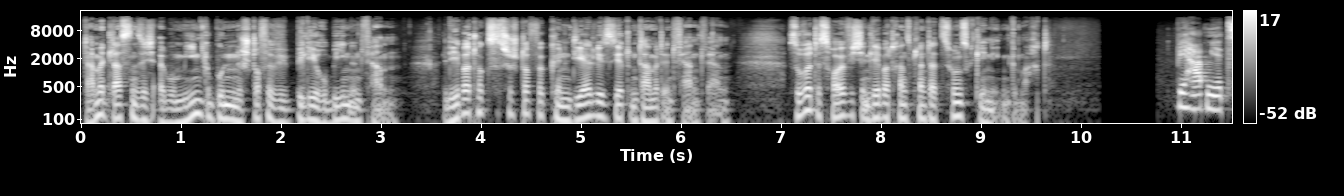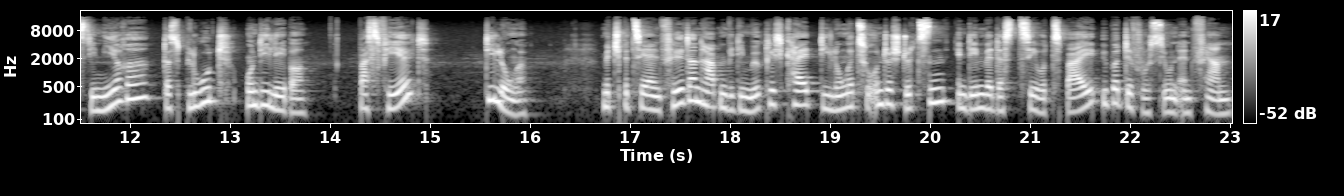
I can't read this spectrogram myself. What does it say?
Damit lassen sich albumingebundene Stoffe wie Bilirubin entfernen. Lebertoxische Stoffe können dialysiert und damit entfernt werden. So wird es häufig in Lebertransplantationskliniken gemacht. Wir haben jetzt die Niere, das Blut und die Leber. Was fehlt? Die Lunge. Mit speziellen Filtern haben wir die Möglichkeit, die Lunge zu unterstützen, indem wir das CO2 über Diffusion entfernen.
